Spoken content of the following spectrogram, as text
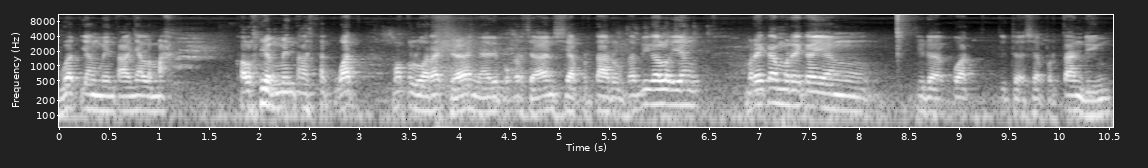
buat yang mentalnya lemah. Kalau yang mentalnya kuat mau keluar aja nyari pekerjaan siap bertarung. Tapi kalau yang mereka-mereka yang tidak kuat tidak siap bertanding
